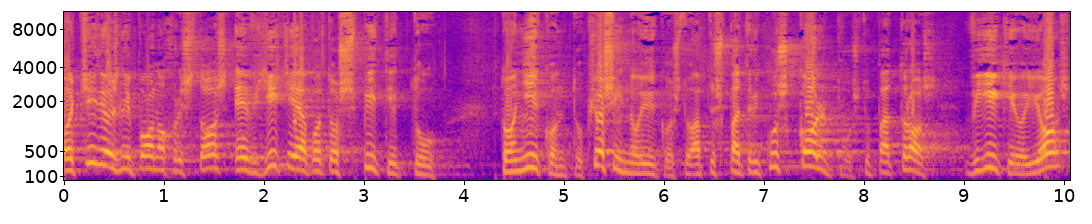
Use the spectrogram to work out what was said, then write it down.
Ο Κύριος λοιπόν ο Χριστός ευγήκε από το σπίτι του, των οίκων του. Ποιος είναι ο οίκος του, από τους πατρικούς κόλπους του πατρός βγήκε ο Υιός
